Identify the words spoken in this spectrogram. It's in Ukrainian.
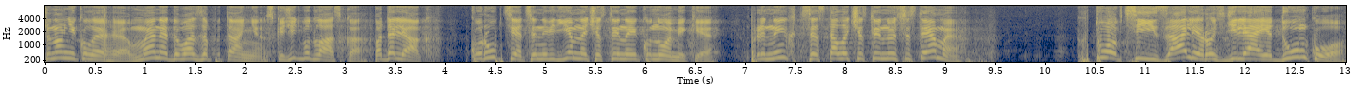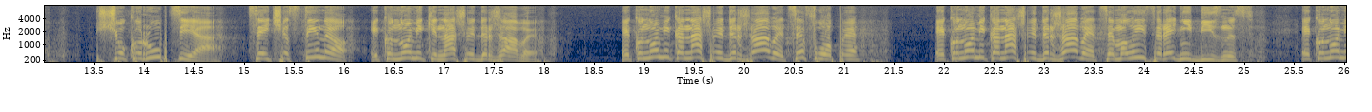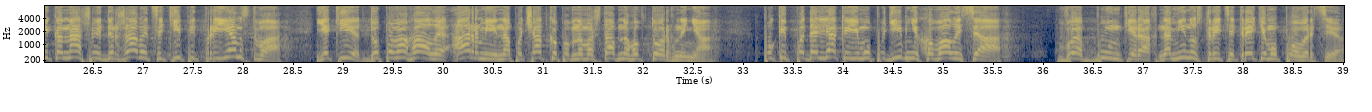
Шановні колеги, в мене до вас запитання. Скажіть, будь ласка, Подоляк, корупція – це невід'ємна частина економіки. При них це стало частиною системи? Хто в цій залі розділяє думку, що корупція – це частина економіки нашої держави? Економіка нашої держави – це ФОПи. Економіка нашої держави – це малий і середній бізнес. Економіка нашої держави – це ті підприємства, які допомагали армії на початку повномасштабного вторгнення, поки Подоляк і йому подібні ховалися в бункерах на мінус 33-му поверсі.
